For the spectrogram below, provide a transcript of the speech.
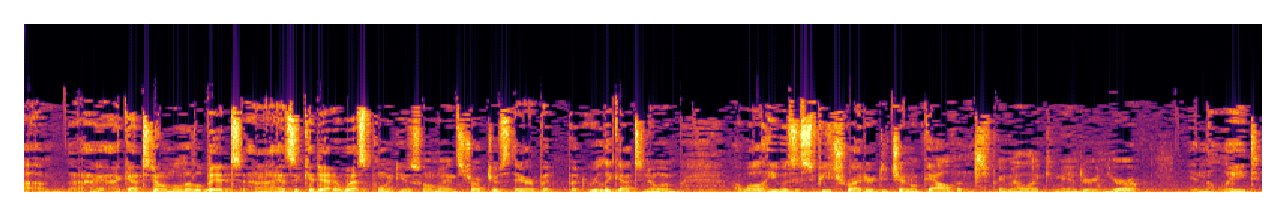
um, I, I, got to know him a little bit uh, as a cadet at West Point. He was one of my instructors there, but but really got to know him uh, while he was a speechwriter to General Galvin, Supreme Allied Commander in Europe, in the late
